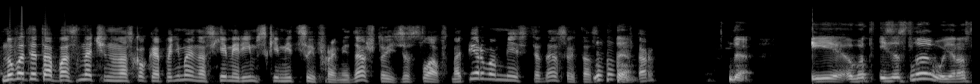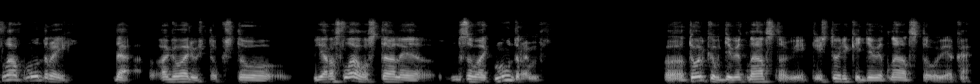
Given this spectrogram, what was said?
Ну вот это обозначено, насколько я понимаю, на схеме римскими цифрами, да, что Изяслав на первом месте, да, Святослав ну, да. на втором. Да. И вот Изяславу Ярослав Мудрый, да, оговорюсь только, что Ярославу стали называть мудрым э, только в XIX веке, историки XIX века.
